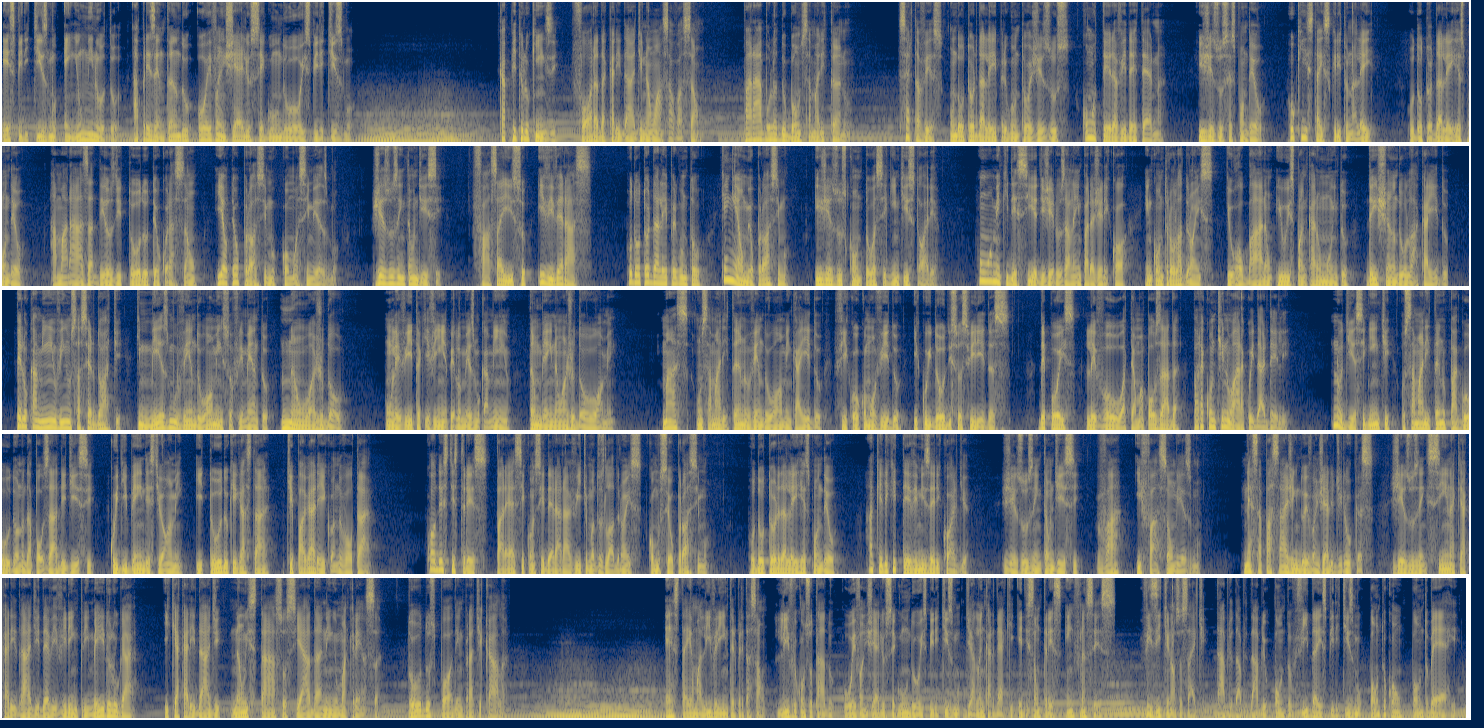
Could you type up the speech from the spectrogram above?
Espiritismo em um minuto, apresentando o Evangelho segundo o Espiritismo. Capítulo 15. Fora da caridade não há salvação. Parábola do bom samaritano. Certa vez, um doutor da lei perguntou a Jesus como ter a vida eterna. E Jesus respondeu: O que está escrito na lei? O doutor da lei respondeu: Amarás a Deus de todo o teu coração e ao teu próximo como a si mesmo. Jesus então disse: Faça isso e viverás. O doutor da lei perguntou: Quem é o meu próximo? E Jesus contou a seguinte história: Um homem que descia de Jerusalém para Jericó encontrou ladrões, que o roubaram e o espancaram muito, deixando-o lá caído. Pelo caminho vinha um sacerdote, que, mesmo vendo o homem em sofrimento, não o ajudou. Um levita que vinha pelo mesmo caminho também não ajudou o homem. Mas um samaritano, vendo o homem caído, ficou comovido e cuidou de suas feridas. Depois, levou-o até uma pousada para continuar a cuidar dele. No dia seguinte, o samaritano pagou o dono da pousada e disse: Cuide bem deste homem, e tudo o que gastar, te pagarei quando voltar. Qual destes três parece considerar a vítima dos ladrões como seu próximo? O doutor da lei respondeu: Aquele que teve misericórdia. Jesus então disse: Vá e faça o mesmo. Nessa passagem do Evangelho de Lucas, Jesus ensina que a caridade deve vir em primeiro lugar e que a caridade não está associada a nenhuma crença. Todos podem praticá-la. Esta é uma livre interpretação. Livro consultado: O Evangelho segundo o Espiritismo, de Allan Kardec, edição 3, em francês. Visite nosso site www.vidaespiritismo.com.br.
